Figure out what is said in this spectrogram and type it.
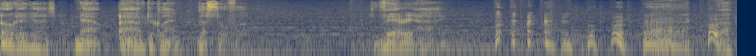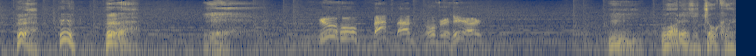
Okay, guys. Now I have to climb the sofa. It's very high. yeah. Yoo-hoo! Batman, over here! Hmm. What is it, Joker?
